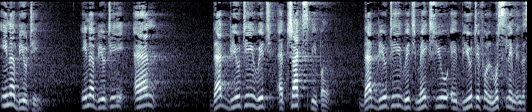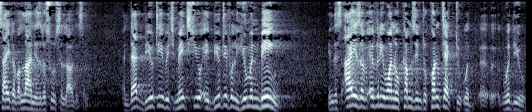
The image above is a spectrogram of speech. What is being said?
inner beauty, inner beauty and that beauty which attracts people, that beauty which makes you a beautiful Muslim in the sight of Allah and His Rasul Sallallahu Alaihi Wasallam. And that beauty which makes you a beautiful human being in the eyes of everyone who comes into contact with, uh, with you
